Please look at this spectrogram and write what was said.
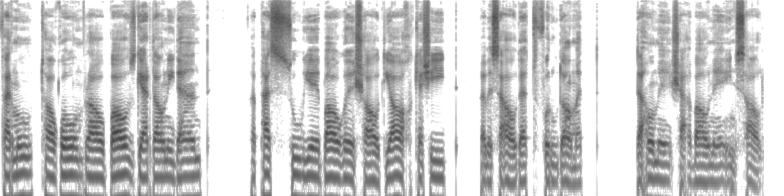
فرمود تا قوم را بازگردانیدند و پس سوی باغ شادیاخ کشید و بسعادت فرود آمد. دهم شعبان این سال.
